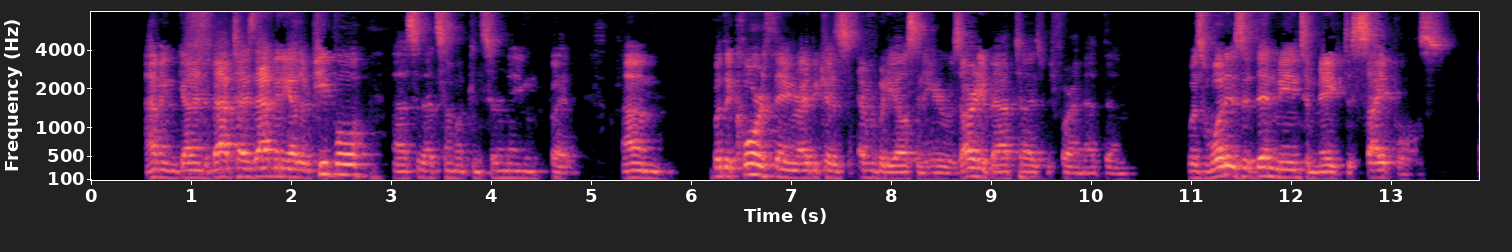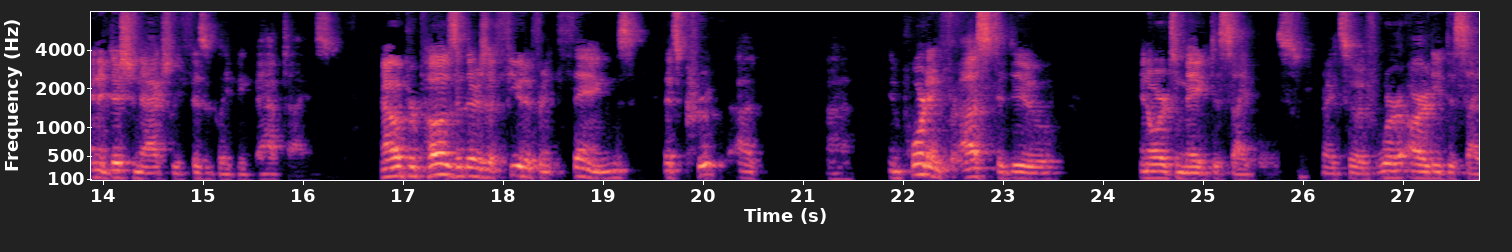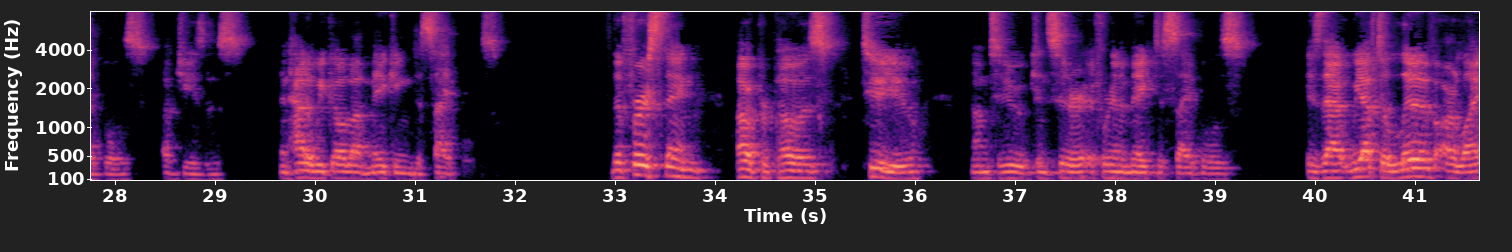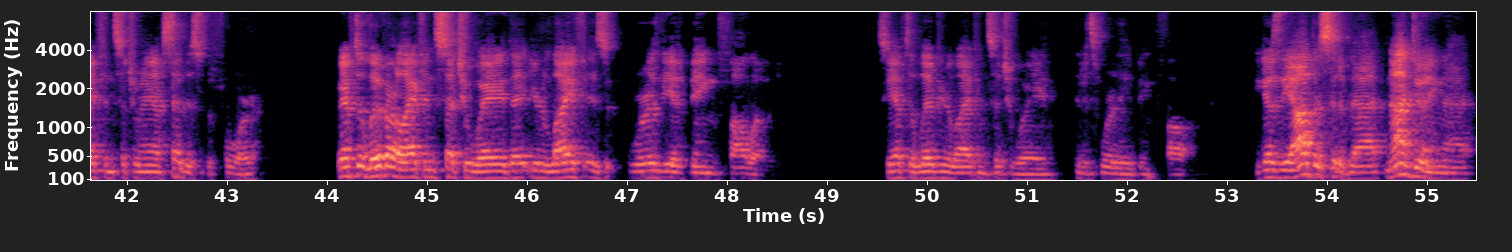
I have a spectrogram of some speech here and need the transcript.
I haven't gotten to baptize that many other people, uh, so that's somewhat concerning. But um, but the core thing, right? Because everybody else in here was already baptized before I met them, was what does it then mean to make disciples in addition to actually physically being baptized? Now, I would propose that there's a few different things that's cru- uh, uh, important for us to do in order to make disciples, right? So if we're already disciples of Jesus, then how do we go about making disciples? The first thing I would propose to you um, to consider if we're going to make disciples is that we have to live our life in such a way, I've said this before, we have to live our life in such a way that your life is worthy of being followed. So you have to live your life in such a way that it's worthy of being followed. Because the opposite of that, not doing that,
